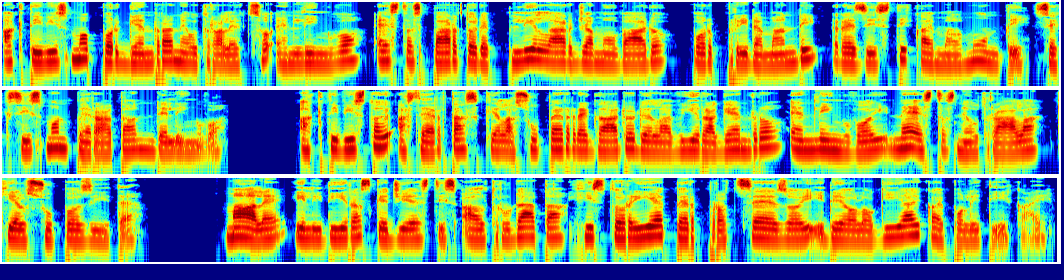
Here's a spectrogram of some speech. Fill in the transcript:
Activismo por genra neutraletso en lingvo estas parto de pli larga movado por pridemandi, resisti kai malmunti sexismon peratan de lingvo. Activistoi asertas che la superregado de la vira genro en lingvoi ne estas neutrala kiel supposite. Male, ili diras che gi estis altrudata historie per procesoi ideologiai kai politikai.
